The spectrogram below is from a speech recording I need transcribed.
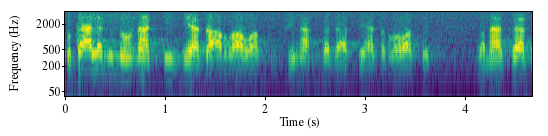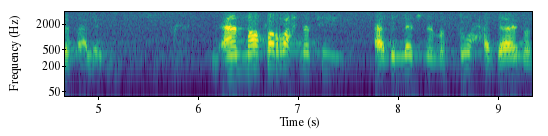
وتعلم إنه هناك في زيادة على الرواتب، في ناس بدأت في هذه الرواتب وناس زادت عليها. الآن ما صرحنا فيه، هذه اللجنة مفتوحة دائما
